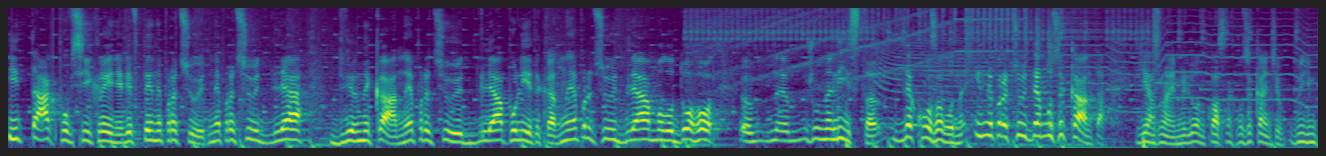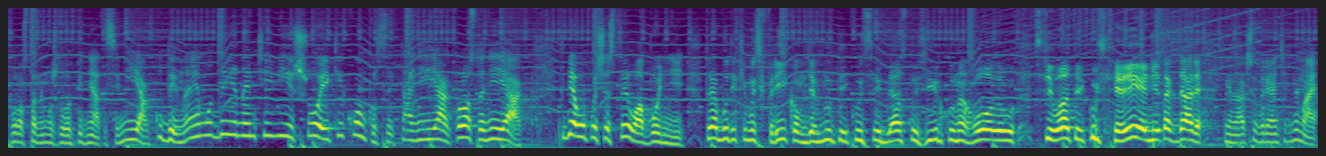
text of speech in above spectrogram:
і так по всій країні ліфти не працюють. Не працюють для двірника, не працюють для політика, не працюють для молодого е, е, журналіста, для кого завгодно. І не працюють для музиканта. Я знаю мільйон класних музикантів. Їм просто неможливо піднятися. Ніяк. Куди? На М1, на MTV, що, які конкурси? Та ніяк, просто ніяк. Або пощастило, або ні. Треба бути якимось фріком, вдягнути якусь сріблясту зірку на голову, співати якусь хрень і так далі. Інакше варіантів немає.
